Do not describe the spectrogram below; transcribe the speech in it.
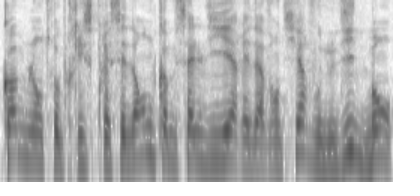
comme l'entreprise précédente, comme celle d'hier et d'avant-hier, vous nous dites, bon,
